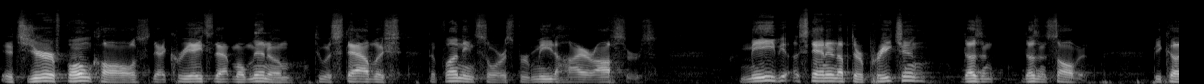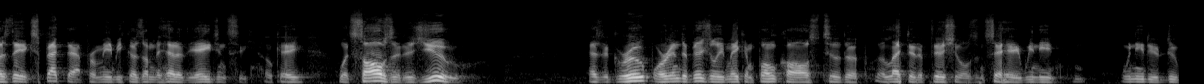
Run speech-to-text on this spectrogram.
It's your phone calls that creates that momentum to establish the funding source for me to hire officers. Me standing up there preaching doesn't, doesn't solve it because they expect that from me because I'm the head of the agency, okay? What solves it is you, as a group or individually, making phone calls to the elected officials and say, hey, we need, we need to do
